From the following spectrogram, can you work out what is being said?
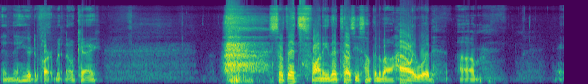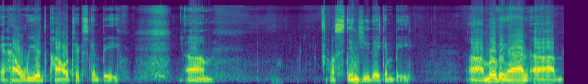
in the hair department. Okay, so that's funny. That tells you something about Hollywood um, and how weird the politics can be. Um, how stingy they can be. Uh, moving on, um,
